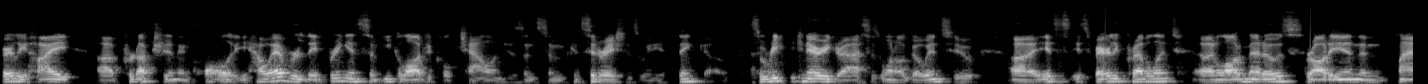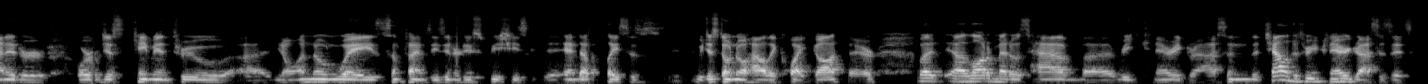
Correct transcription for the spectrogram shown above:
fairly high uh, production and quality. However, they bring in some ecological challenges and some considerations we need to think of. So, reed canary grass is one I'll go into. Uh, it's it's fairly prevalent uh, in a lot of meadows, brought in and planted or or just came in through uh, you know unknown ways. Sometimes these introduced species end up places we just don't know how they quite got there. But a lot of meadows have uh, reed canary grass, and the challenge with reed canary grass is it's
